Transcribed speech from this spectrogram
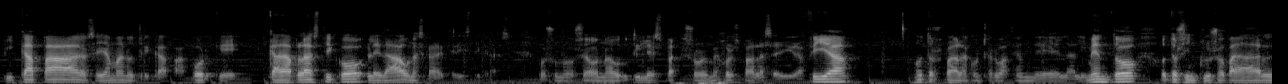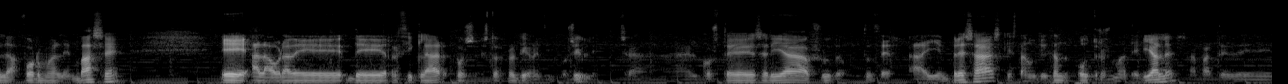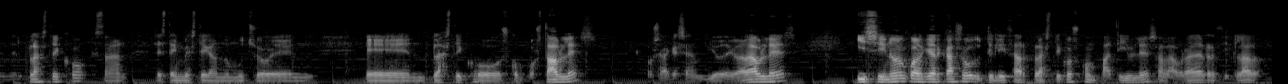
Bicapa se llama Nutricapa, porque cada plástico le da unas características. Pues unos son útiles, son mejores para la serigrafía, otros para la conservación del alimento, otros incluso para darle la forma al envase. Eh, a la hora de, reciclar, pues esto es prácticamente imposible. O sea, el coste sería absurdo. Entonces, hay empresas que están utilizando otros materiales, aparte de- del plástico. Están, se está investigando mucho en plásticos compostables, o sea, que sean biodegradables. Y si no, en cualquier caso, utilizar plásticos compatibles a la hora del reciclado.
